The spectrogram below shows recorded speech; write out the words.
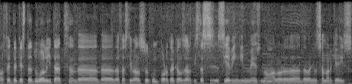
el fet d'aquesta dualitat de, de, de festivals comporta que els artistes s'hi avinguin més no? a l'hora de, de venir al Summer Case.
